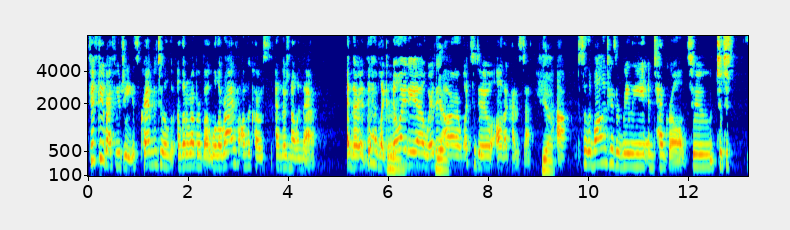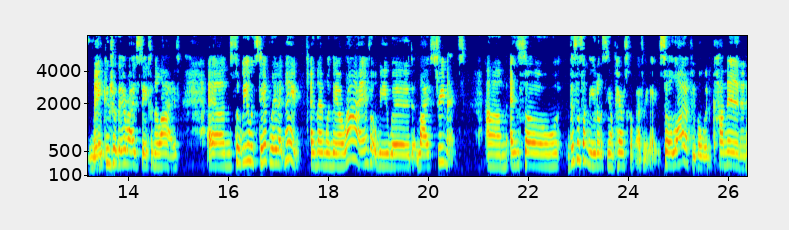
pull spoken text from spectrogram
fifty refugees crammed into a, a little rubber boat will arrive on the coast, and there's no one there and they they have like mm. no idea where they yeah. are, what to do, all that kind of stuff. Yeah. Um, so the volunteers are really integral to to just making sure they arrive safe and alive. And so we would stay up late at night, and then when they arrive, we would live stream it. Um, and so this is something you don't see on Periscope every day. So a lot of people would come in and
